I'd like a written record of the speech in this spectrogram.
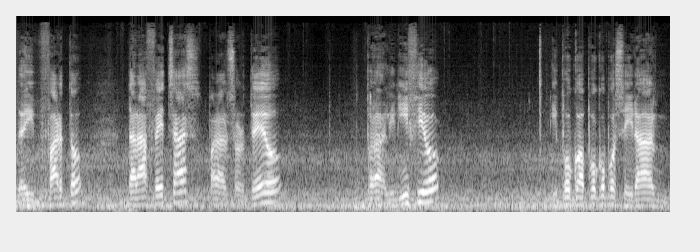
de infarto dará fechas para el sorteo, para el inicio y poco a poco pues se irán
